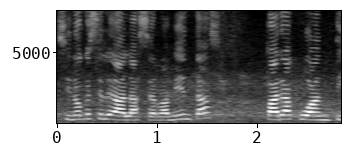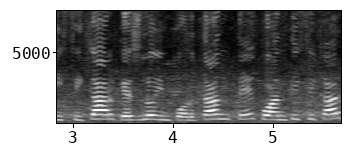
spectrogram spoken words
sino que se le da las herramientas para cuantificar, que es lo importante, cuantificar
